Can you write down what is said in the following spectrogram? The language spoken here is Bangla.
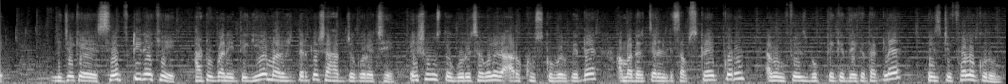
নিজেকে সেফটি রেখে হাঁটু পানিতে গিয়ে মানুষদেরকে সাহায্য করেছে। এই সমস্ত গরু ছাগলের আরও খোঁজ খবর পেতে আমাদের চ্যানেলটি সাবস্ক্রাইব করুন এবং ফেসবুক থেকে দেখে থাকলে পেজটি ফলো করুন।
